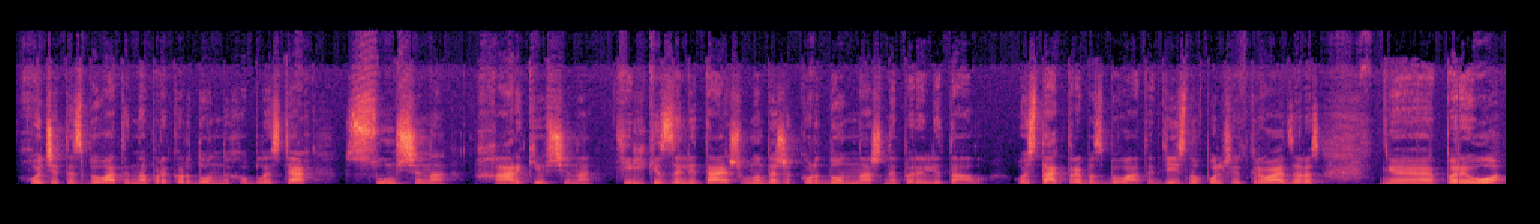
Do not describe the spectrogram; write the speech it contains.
Хочете збивати на прикордонних областях. Сумщина, Харківщина, тільки залітаєш. Воно навіть кордон наш не перелітало. Ось так треба збивати. Дійсно, в Польщі відкривають зараз е, ПРО.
